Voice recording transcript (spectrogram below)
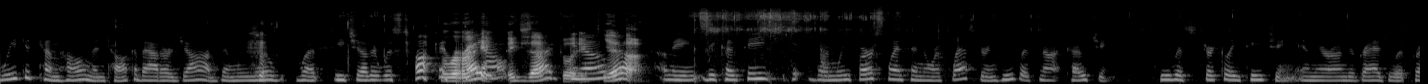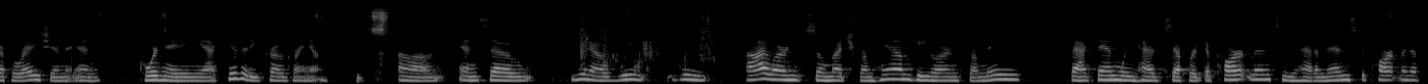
we could come home and talk about our jobs and we know what each other was talking right, about. Right, exactly. You know? Yeah. I mean, because he, when we first went to Northwestern, he was not coaching. He was strictly teaching in their undergraduate preparation and coordinating the activity program. Um, and so, you know, we, we, I learned so much from him. He learned from me. Back then, we had separate departments. You had a men's department of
